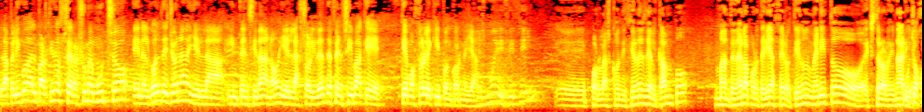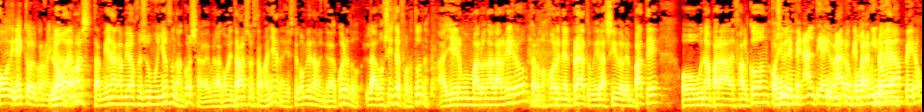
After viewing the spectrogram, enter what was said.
la película del partido se resume mucho en el gol de Jonah y en la intensidad ¿no? y en la solidez defensiva que, que mostró el equipo en Cornellá. Es muy difícil, eh, por las condiciones del campo, mantener la portería cero. Tiene un mérito extraordinario. Mucho juego directo del Cornellá. Luego, ¿no? además, también ha cambiado Jesús Muñoz una cosa, que me la comentaba esto esta mañana, y estoy completamente de acuerdo. La dosis de fortuna. Ayer un balón al larguero, que a lo mejor en el Prat hubiera sido el empate, o una parada de Falcón. Posible o un- penalti ahí un- raro, un que para mí no penal- era, pero.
